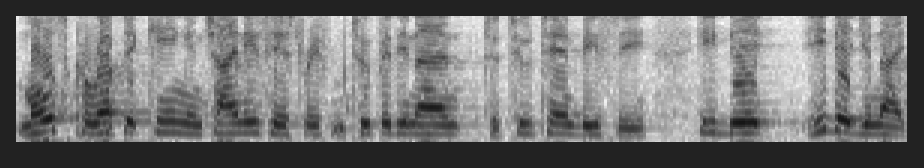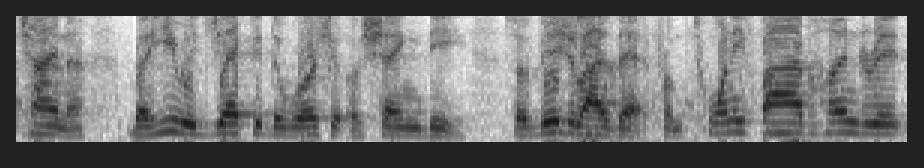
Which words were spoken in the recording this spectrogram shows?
most corrupted king in Chinese history from 259 to 210 BC. He did, he did unite China, but he rejected the worship of Shangdi. So visualize that. From 2500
